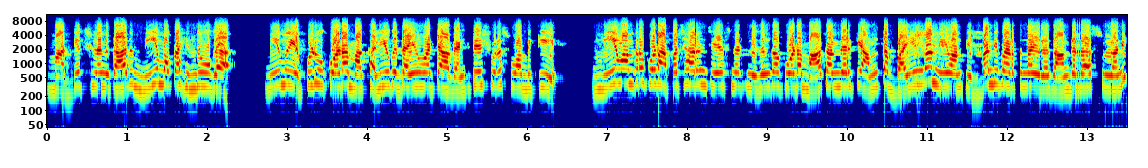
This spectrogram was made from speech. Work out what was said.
మా అధ్యక్షులను కాదు మేము ఒక హిందువుగా మేము ఎప్పుడూ కూడా మా కలియుగ దైవం అంటే ఆ వెంకటేశ్వర స్వామికి మేమందరూ కూడా అపచారం చేసినట్టు నిజంగా కూడా మాకందరికి అంత భయంగా మేము అంత ఇబ్బంది పడుతున్నాం ఈరోజు ఆంధ్ర రాష్ట్రంలోని.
